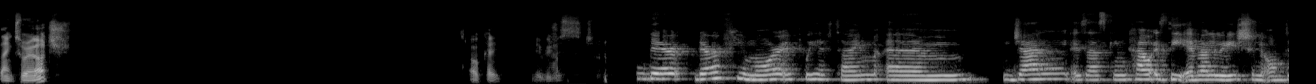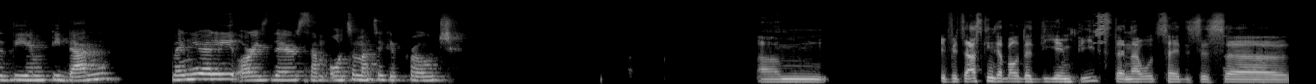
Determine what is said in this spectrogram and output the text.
Thanks very much. Okay, maybe just. There, there are a few more if we have time. Um, Jan is asking, how is the evaluation of the DMP done? Manually, or is there some automatic approach? Um, if it's asking about the DMPs, then I would say this is uh...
